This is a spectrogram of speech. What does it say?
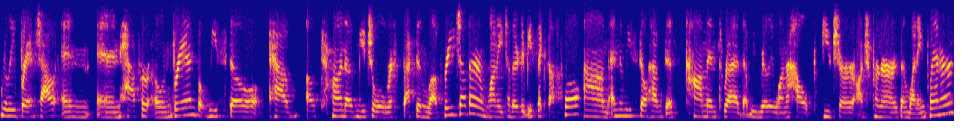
really branch out and and have her own brand. But we still have a ton of mutual respect and love for each other and want each other to be successful. Um, and then we still have this common thread that we really want to help future entrepreneurs and wedding planners.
